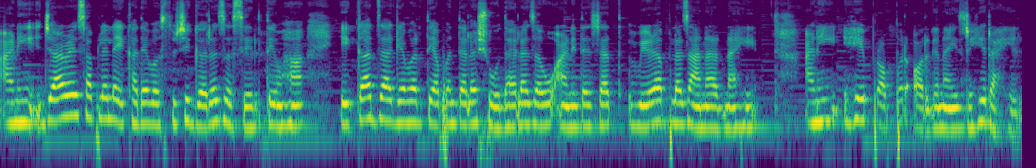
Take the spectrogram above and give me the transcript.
आणि ज्यावेळेस आपल्याला एखाद्या वस्तूची गरज असेल तेव्हा एकाच जागेवरती आपण त्याला शोधायला जाऊ आणि त्याच्यात वेळ आपला जाणार नाही. आणि हे प्रॉपर ऑर्गनाइज्डही राहील.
